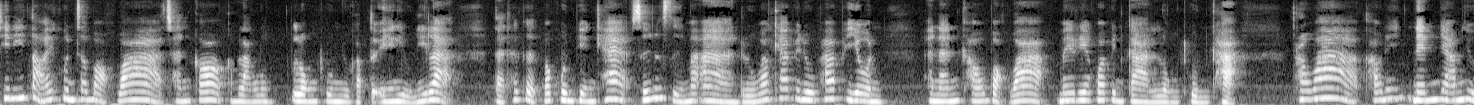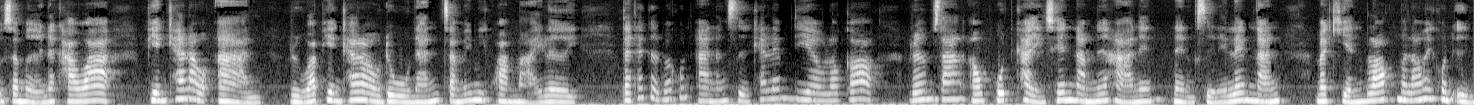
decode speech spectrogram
ทีนี้ต่อให้คุณจะบอกว่าฉันก็กำลังลงลงทุนอยู่กับตัวเองอยู่นี่แหละ แต่ถ้าเกิดว่าคุณเพียงแค่ซื้อหนังสือมาอ่าน หรือว่าแค่ไปดูภาพยนตร์ อันนั้นเขาบอกว่าไม่เรียกว่าเป็นการลงทุนค่ะ เพราะว่าเขาได้เน้นย้ำอยู่เสมอนะคะว่า เพียงแค่เราอ่าน หรือว่าเพียงแค่เราดูนั้นจะไม่มีความหมายเลย แต่ถ้าเกิดว่าคุณอ่านหนังสือแค่เล่มเดียว แล้วก็เริ่มสร้างเอาพุตค่ะ อย่างเช่นนำเนื้อหาในในหนังสือในเล่มนั้น มาเขียนบล็อกมาเล่าให้คนอื่น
